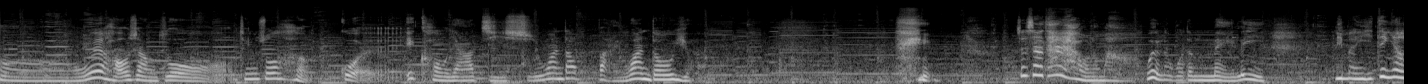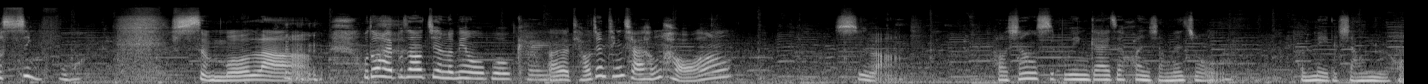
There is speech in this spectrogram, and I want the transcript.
哦，我也好想做，听说很贵，一口牙几十万到百万都有。嘿，这下太好了嘛！为了我的美丽，你们一定要幸福。什么啦？我都还不知道见了面 O 不 OK？哎呀，条件听起来很好啊。是啦，好像是不应该再幻想那种很美的相遇哈。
